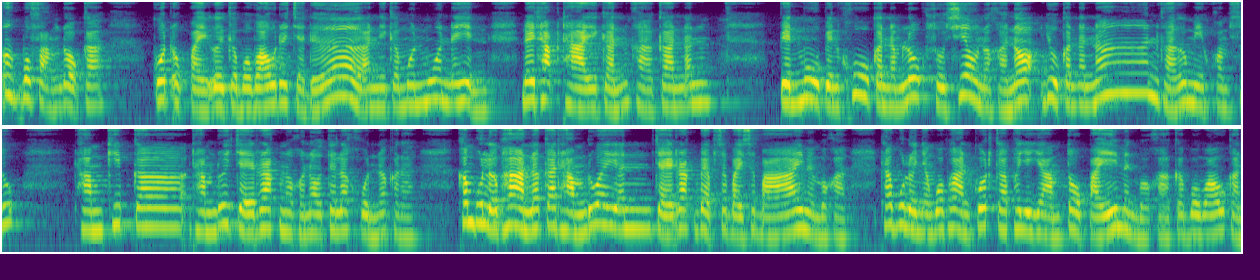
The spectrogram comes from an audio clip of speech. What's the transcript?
เออบ่ฟังดอกก็กดออกไปเอ้ยก็บ่เว้าเด้อจ้ะเด้อ อันนี้ก็ม่วนๆได้เห็นได้ทักทายกันค่ะการอันเป็นหมู่เป็นคู่กันนำโลกโซเชียลเนาะค่ะเนาะอยู่กันนานๆค่ะก็มีความสุข ทำคลิปก็ทำด้วยใจรักเนาะค่ะเนาะแต่ละคนเนาะค่ะนะคำพูดเหลือผ่านแล้วก็ทำด้วยอันใจรักแบบสบายๆแม่นบ่ค่ะ ถ้าผู้เหลือยังบ่ผ่านกดก็พยายามต่อไปแม่นบ่ค่ะก็บ่เว้ากัน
